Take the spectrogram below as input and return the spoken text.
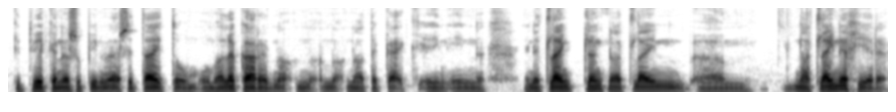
ek het twee kinders op universiteit om om hulle karre na na, na te kyk en en en dit klink klink na klein ehm um, na kleinighede.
